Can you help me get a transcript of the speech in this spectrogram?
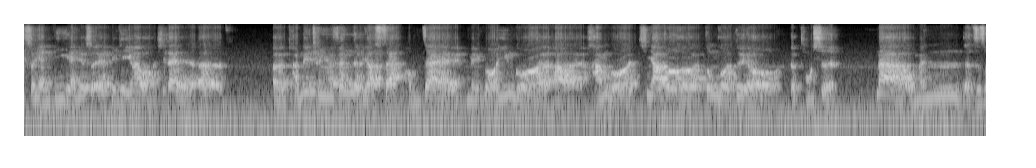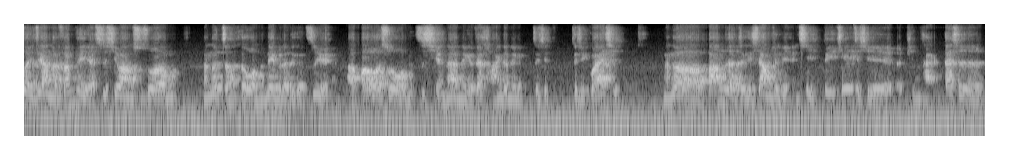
首先，第一点就是 FBG，因为我们现在呃呃团队成员分的比较散，我们在美国、英国、呃韩国、新加坡和中国都有的同事。那我们之所以这样的分配，也是希望是说能够整合我们内部的这个资源啊，包括说我们之前的那个在行业的那个这些这些关系，能够帮着这个项目去联系对接这些平台，但是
